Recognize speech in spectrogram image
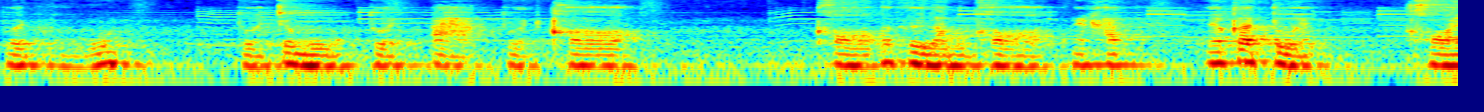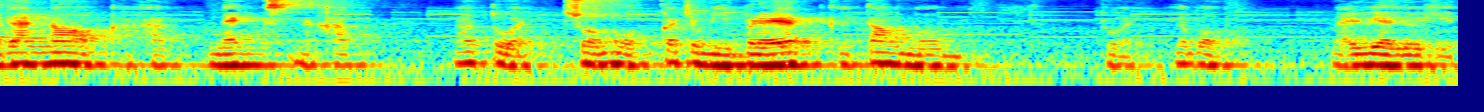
ตรวจหู ตรวจจมูก ตรวจปาก ตรวจคอ คอก็คือลำคอนะครับ แล้วก็ตรวจคอด้านนอกนะครับ next นะครับ แล้วตรวจสวงอกก็จะมี breast คือเต้านม ตรวจระบบไหลเวียนโลหิต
